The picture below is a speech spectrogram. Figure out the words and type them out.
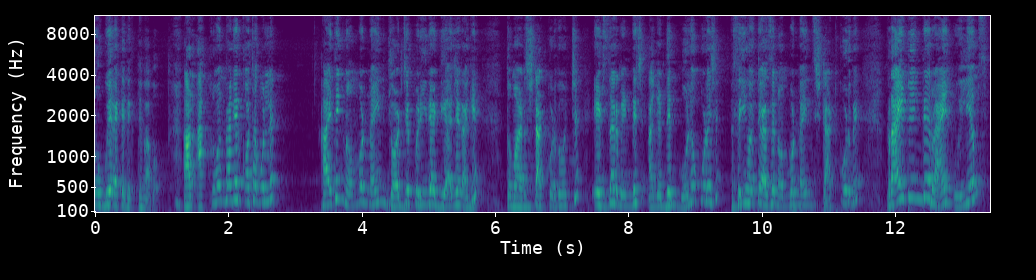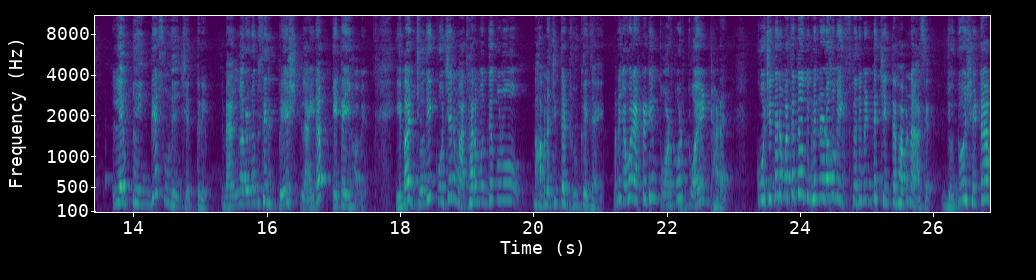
নোগুয়েরাকে দেখতে পাবো। আর আক্রমণ ভাগের কথা বললে I think number nine Jorge Pereira ডিয়াজের আগে তোমার স্টার্ট করবে হচ্ছে এডসার মেন্ডেস আগের দিন গোলও করেছে, সেই হয়তো as a number nine start করবে। রাইট উইং দিয়ে রায়ন উইলিয়ামস লেফট উইং দিয়ে সুনীল ছেত্রী। ব্যাঙ্গালোর এফসির বেস্ট লাইন আপ এটাই হবে। এবার যদি কোচের মাথার মধ্যে কোনো ভাবনা চিন্তা ঢুকে যায় মানে যখন একটা টিম পরপর পয়েন্ট হারায়, কোচেদের মাথাতেও বিভিন্ন রকম এক্সপেরিমেন্টের চিন্তা ভাবনা আসে। যদিও সেটা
